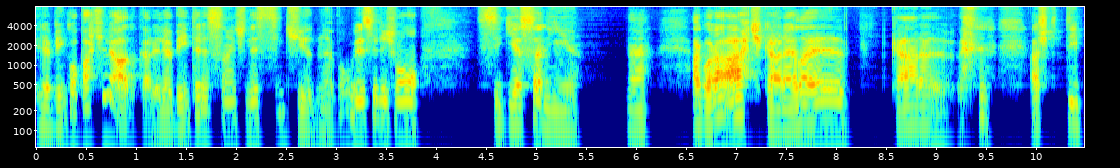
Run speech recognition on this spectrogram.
ele é bem compartilhado, cara. Ele é bem interessante nesse sentido, né? Vamos ver se eles vão seguir essa linha, né? Agora a arte, cara, ela é, cara, acho que tem,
